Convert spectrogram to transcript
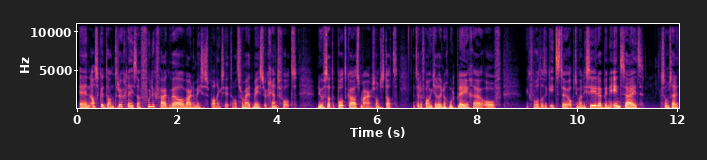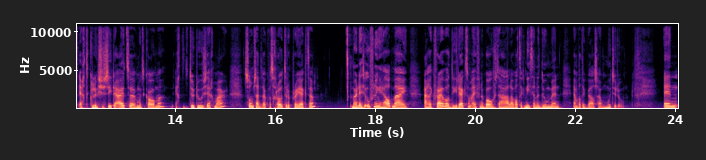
En als ik het dan teruglees, dan voel ik vaak wel waar de meeste spanning zit. Wat voor mij het meest urgent voelt. Nu was dat de podcast, maar soms is dat een telefoontje dat ik nog moet plegen. Of ik voel dat ik iets te optimaliseren heb binnen Insight. Soms zijn het echt klusjes die eruit uh, moeten komen. Echt de to-do, zeg maar. Soms zijn het ook wat grotere projecten. Maar deze oefening helpt mij eigenlijk vrijwel direct om even naar boven te halen wat ik niet aan het doen ben en wat ik wel zou moeten doen. En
